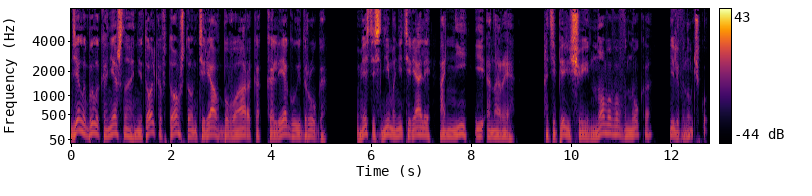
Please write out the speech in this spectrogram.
Дело было, конечно, не только в том, что он терял Бувуара как коллегу и друга. Вместе с ним они теряли Анни и Анаре, а теперь еще и нового внука или внучку.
